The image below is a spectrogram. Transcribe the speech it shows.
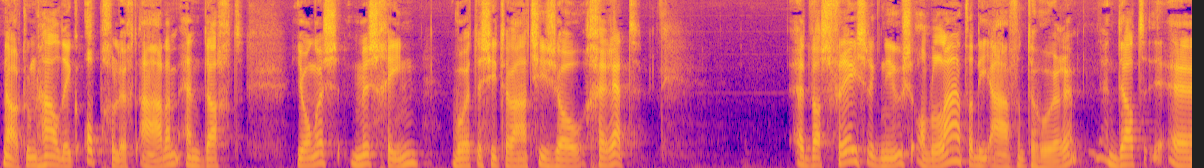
Nou, toen haalde ik opgelucht adem en dacht... jongens, misschien wordt de situatie zo gered. Het was vreselijk nieuws om later die avond te horen... dat uh,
